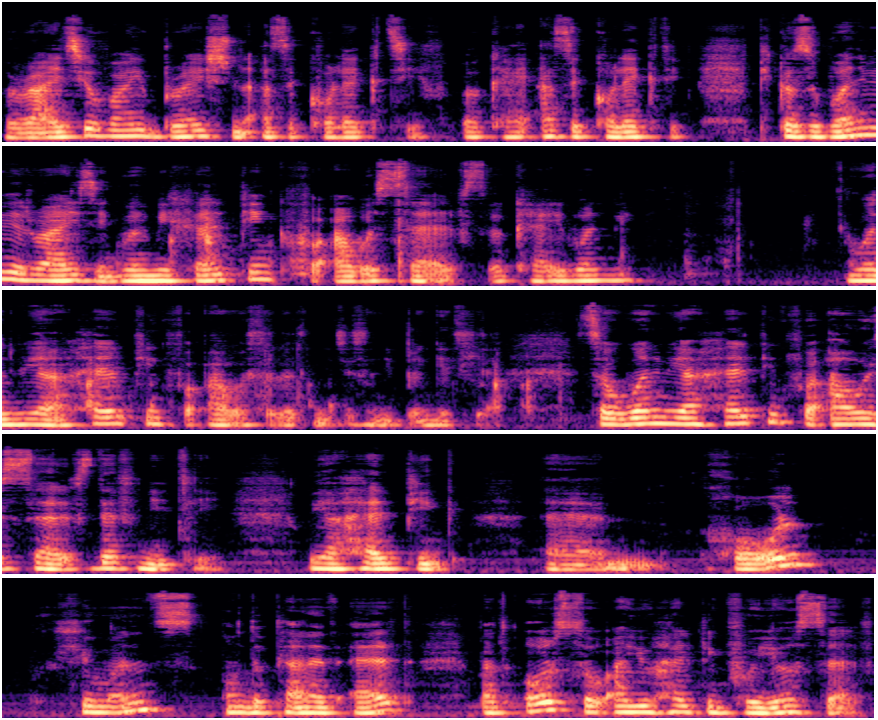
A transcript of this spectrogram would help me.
Rise your vibration as a collective okay? As a collective. Because when we're rising when we're helping for ourselves okay? When we when we are helping for ourselves, let me just only bring it here. So when we are helping for ourselves, definitely we are helping um, whole humans on the planet Earth, but also are you helping for yourself?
